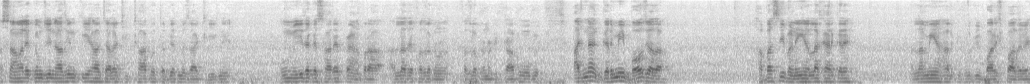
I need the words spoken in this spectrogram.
ਅਸਲਾਮ ਵਾਲੇਕੁਮ ਜੀ, ਨਾਜ਼ਰੀਨ, ਕੀ ਹਾਲ ਚਾਲ ਹੈ? ਠੀਕ ਠਾਕ ਹੋ? ਤਬੀਅਤ ਮਿਜ਼ਾਜ ਠੀਕ ਨੇ? ਉਮੀਦ ਹੈ ਕਿ ਸਾਰੇ ਭੈਣ ਭਰਾ ਅੱਲਾ ਦੇ ਫਜ਼ਲ ਕਰਮ ਫਜ਼ਲ ਕਰਮ ਠੀਕ ਠਾਕ ਹੋਵੋਗੇ। ਅੱਜ ਨਾ ਗਰਮੀ ਬਹੁਤ ਜ਼ਿਆਦਾ। ਹਬਸ ਹੀ ਬਣੀ ਅੱਲਾ ਖੈਰ ਕਰੇ। ਅੱਲਾ ਮੀਆਂ ਹਲਕੀ ਫੁਲਕੀ ਬਾਰਿਸ਼ ਪਾ ਦੇਵੇ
